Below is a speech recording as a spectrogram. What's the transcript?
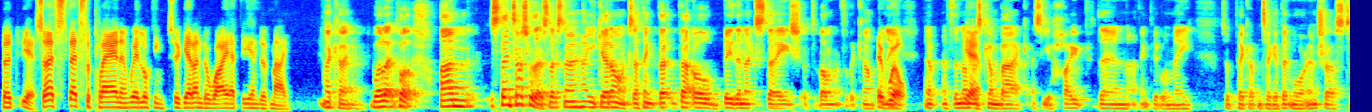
But yeah, so that's that's the plan, and we're looking to get underway at the end of May. Okay. Well, well, um, stay in touch with us. Let us know how you get on because I think that that will be the next stage of development for the company. It will. If the numbers yeah. come back as you hope, then I think people may sort of pick up and take a bit more interest.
